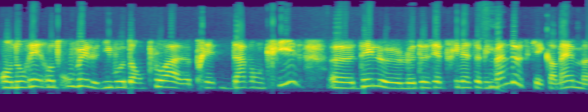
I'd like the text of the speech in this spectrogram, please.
on aurait retrouvé le niveau d'emploi d'avant crise dès le, le, deuxième trimestre 2022, ce qui est quand même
